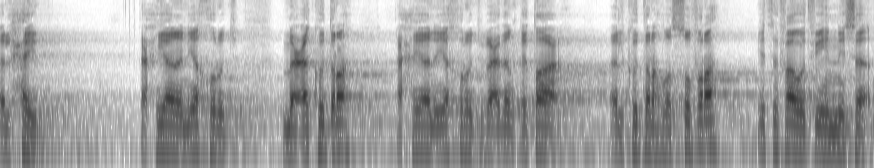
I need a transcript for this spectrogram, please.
الحيض. أحيانا يخرج مع كدرة أحيانا يخرج بعد انقطاع الكدرة والصفرة يتفاوت فيه النساء.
